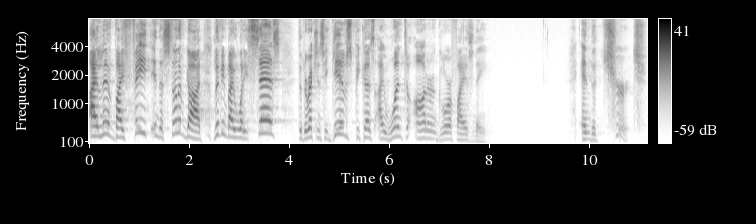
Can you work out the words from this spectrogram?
I live by faith in the Son of God living by what He says, the directions He gives, because I want to honor and glorify His name. And the church,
